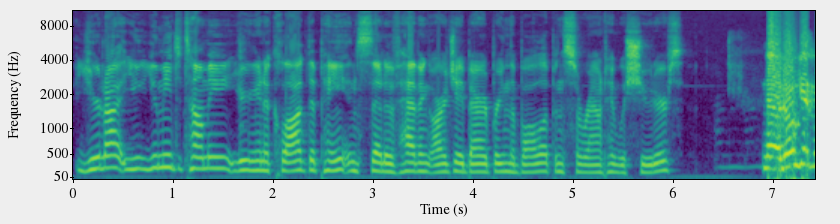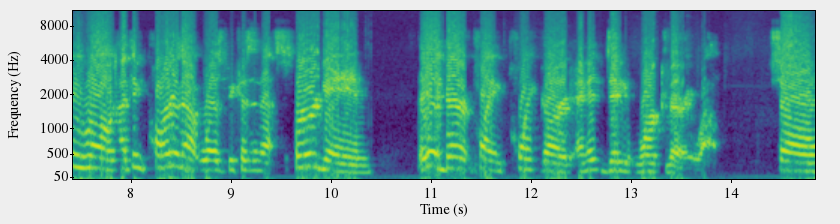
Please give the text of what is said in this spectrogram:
You're not you, you mean to tell me you're gonna clog the paint instead of having RJ Barrett bring the ball up and surround him with shooters? No, don't get me wrong. I think part of that was because in that Spur game, they had Barrett playing point guard and it didn't work very well. So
